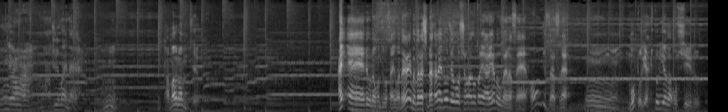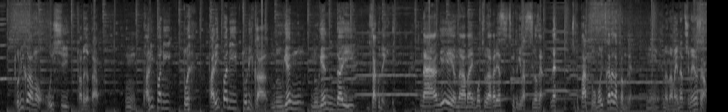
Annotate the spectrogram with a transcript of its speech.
うん。いやマジうまいね。うん。たまらんぜよ。はい、えー、ということで本日も最後まで無駄なしまかない道場ご視聴誠にありがとうございますね。本日はですねうん元焼き鳥屋が教える鶏皮の美味しい食べ方。うんパリパリとパリパリトリカ無限無限大ザクネギ。長えよ名前もうちょっと分かりやすく作っておきます。すいません。ね。ちょっとパッと思いつかなかったんで、うん、変な名前になってしまいましたが。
